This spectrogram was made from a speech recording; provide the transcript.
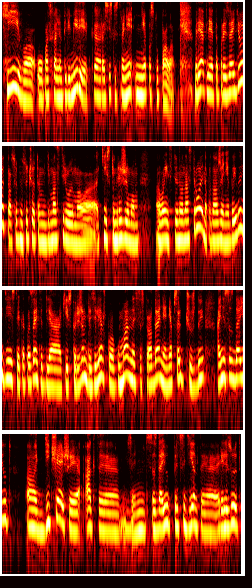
Киева о пасхальном перемирии к российской стране не поступало. Вряд ли это произойдет, особенно с учетом демонстрируемого киевским режимом а, воинственного настроя на продолжение боевых действий. Как вы знаете, для киевского режима, для Зеленского гуманность, сострадание, они абсолютно чужды. Они создают а, дичайшие акты, не знаю, создают прецеденты, реализуют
